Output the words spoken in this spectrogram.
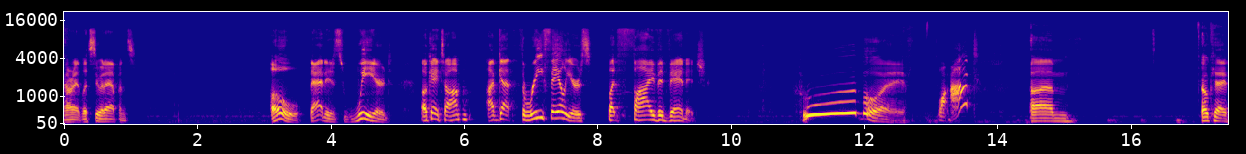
All right, let's see what happens. Oh, that is weird. Okay, Tom, I've got three failures, but five advantage. Ooh boy. what? Um. Okay.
